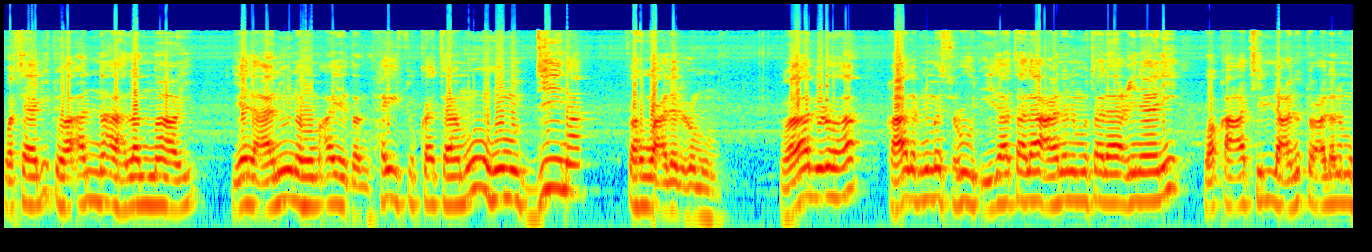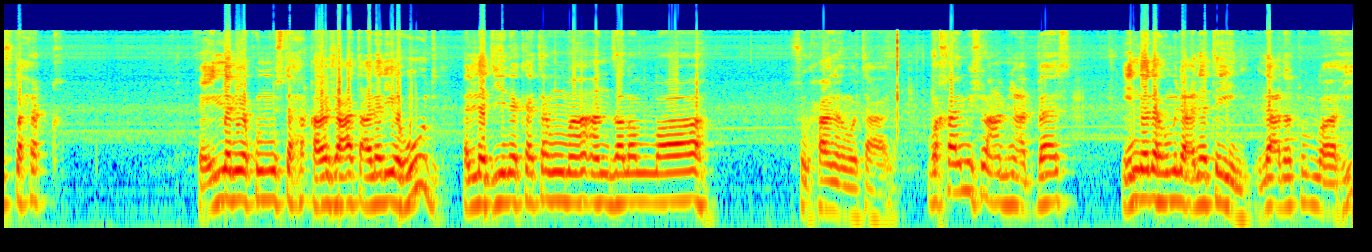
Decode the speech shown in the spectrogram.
وثالثها أن أهل النار يلعنونهم أيضا حيث كتموهم الدين فهو على العموم. ورابعها قال ابن مسعود إذا تلاعن المتلاعنان وقعت اللعنة على المستحق. فإن لم يكن مستحق رجعت على اليهود الذين كتموا ما أنزل الله سبحانه وتعالى. وخامس عن ابن عباس إن لهم لعنتين لعنة الله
